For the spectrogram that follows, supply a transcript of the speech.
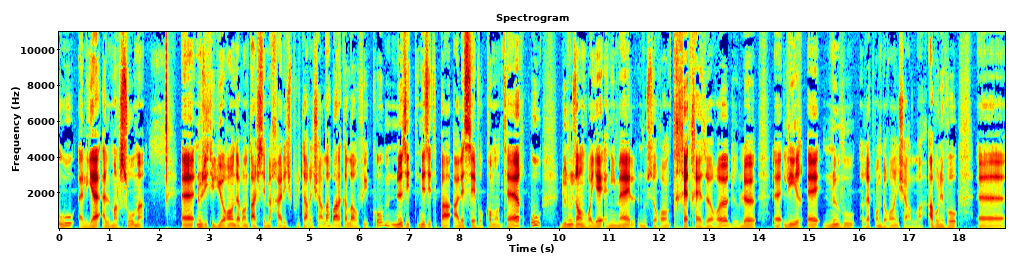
ou al-ya al-marsouma. Euh, nous étudierons davantage ces makharij plus tard, Inch'Allah. Barakallahu fikum. N'hésitez pas à laisser vos commentaires ou de nous envoyer un email. Nous serons très très heureux de le euh, lire et nous vous répondrons, Inch'Allah. Abonnez-vous euh,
